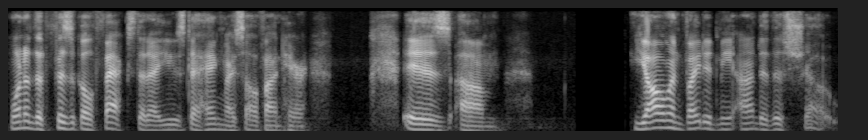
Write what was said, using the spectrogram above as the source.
one of the physical facts that I use to hang myself on here is um, y'all invited me onto this show.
